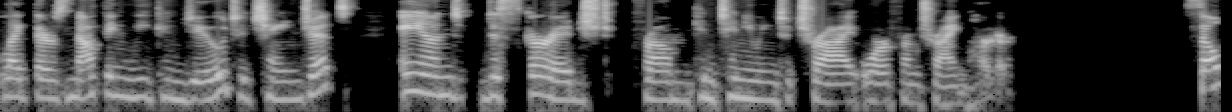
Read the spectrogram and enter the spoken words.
like there's nothing we can do to change it, and discouraged from continuing to try or from trying harder. Self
